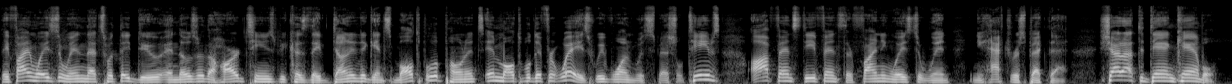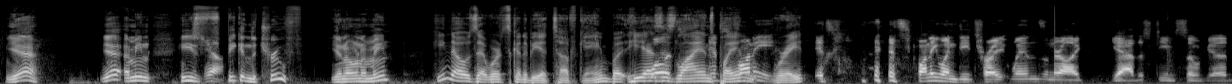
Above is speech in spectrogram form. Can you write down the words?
They find ways to win. That's what they do. And those are the hard teams because they've done it against multiple opponents in multiple different ways. We've won with special teams, offense, defense. They're finding ways to win, and you have to respect that. Shout out to Dan Campbell. Yeah, yeah. I mean, he's Yeah. speaking the truth. You know what I mean? He knows that it's going to be a tough game, but he has Well, his it's- Lions it's playing funny. great. It's it's funny when Detroit wins and they're like, "Yeah, this team's so good."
